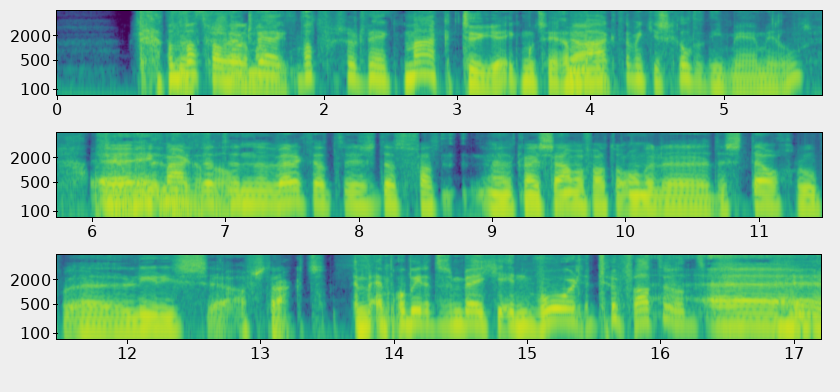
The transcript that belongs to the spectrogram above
Want wat voor, soort werk, wat voor soort werk maakte je? Ik moet zeggen ja. maakte, want je schildert niet meer inmiddels. Uh, ik maak dat een werk dat, is, dat vat, uh, kan je samenvatten onder de, de stijlgroep uh, lyrisch abstract. En, en, probeer dat eens een beetje in woorden te vatten. Want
